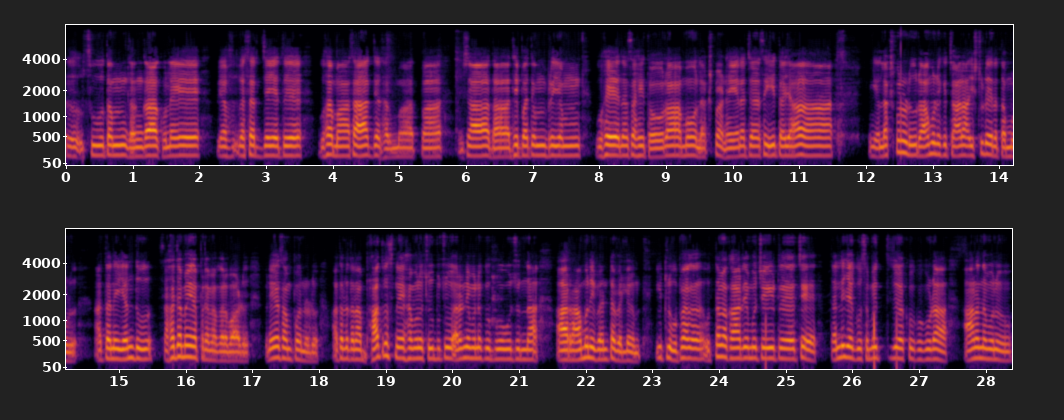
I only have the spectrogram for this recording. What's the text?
सूतं गङ्गाकुले व्यसर्जयत्। गुहमासाद्य धर्मात्मा निषादाधिपतिं प्रियं। गुहेन सहितो रामो लक्ष्मणेन च सीतया। లక్ష్మణుడు రామునికి చాలా ఇష్టుడైన తమ్ముడు. అతని యందు సహజమైన ప్రేమ గలవాడు వినయ సంపన్నుడు అతడు తన భ్రాతృ స్నేహమును చూపుచూ అరణ్యమునకు పోవుచున్న ఆ రాముని వెంట వెళ్ళెను. ఇట్లు ఉప ఉత్తమ కార్యము చేయుటచే తల్లి యగు సుమిత్రకు కూడా ఆనందమును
